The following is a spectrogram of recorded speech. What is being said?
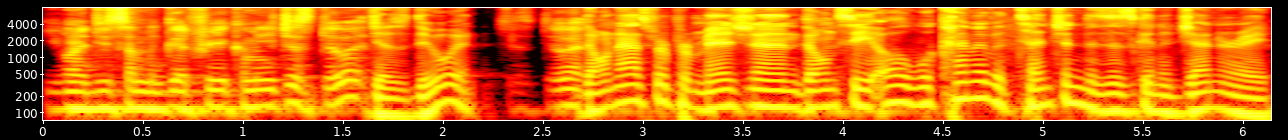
You want to do something good for your community, just do it. Just do it. Just do it. Don't ask for permission. Don't see, oh, what kind of attention is this going to generate?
